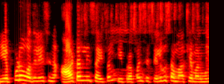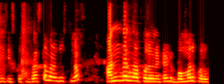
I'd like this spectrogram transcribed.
ఎప్పుడో వదిలేసిన ఆటల్ని సైతం ఈ ప్రపంచ తెలుగు సమాఖ్య మన ముందు తీసుకొచ్చింది ప్రస్తుతం మనం చూస్తున్నాం. అందంగా కొలువునటువంటి బొమ్మల కొలువు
